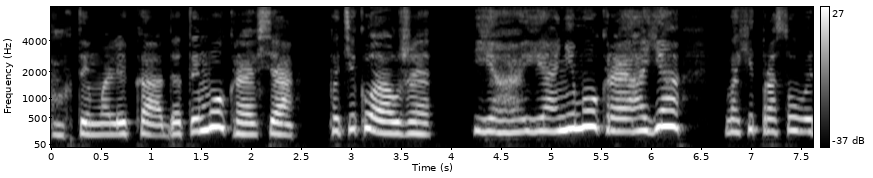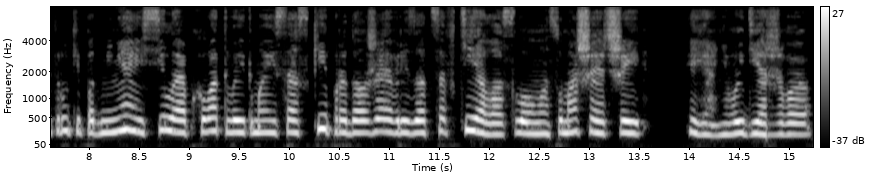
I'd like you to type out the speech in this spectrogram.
Ух ты, Малика, да ты мокрая вся! Потекла уже! Я... я не мокрая, а я...» Вахид просовывает руки под меня и силой обхватывает мои соски, продолжая врезаться в тело, словно сумасшедший. Я не выдерживаю.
